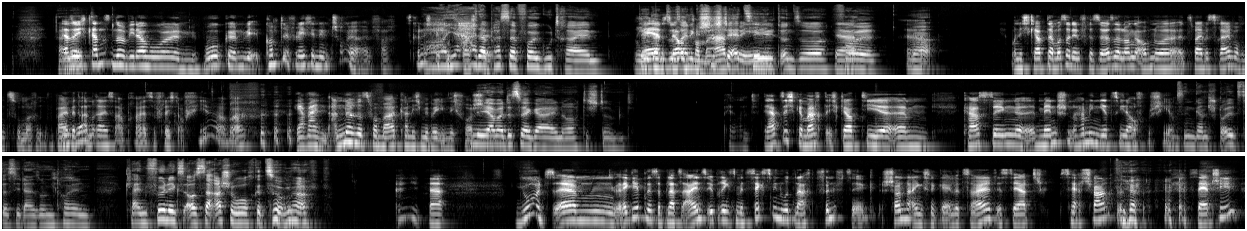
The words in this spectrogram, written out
Also ich kann es nur wiederholen. Wo können wir. Kommt er vielleicht in den Dschungel einfach? Das könnte ich mir oh, gut ja, vorstellen. da passt er voll gut rein. Der ja, dann so seine Geschichte erzählt und so. Ja. Voll. Ja. ja. Und ich glaube, da muss er den Friseursalon auch nur zwei bis drei Wochen zumachen. Wobei mhm. mit Anreise, Abreise vielleicht auch vier, aber ja, weil ein anderes Format kann ich mir bei ihm nicht vorstellen. Nee, aber das wäre geil noch, das stimmt. Ja, und der hat sich gemacht. Ich glaube, die ähm, Casting-Menschen haben ihn jetzt wieder auf dem Schirm. sind ganz stolz, dass sie da so einen tollen kleinen Phönix aus der Asche hochgezogen haben. Ja. Gut, ähm, Ergebnisse. Platz 1 übrigens mit 6 Minuten 58. Schon eigentlich eine geile Zeit. Ist Serchan. Ja. Sergi.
